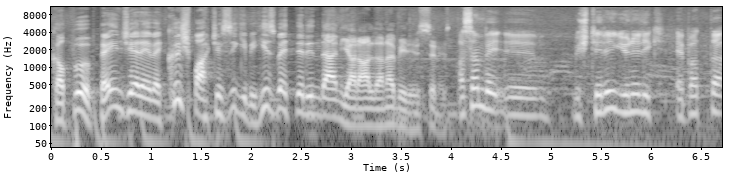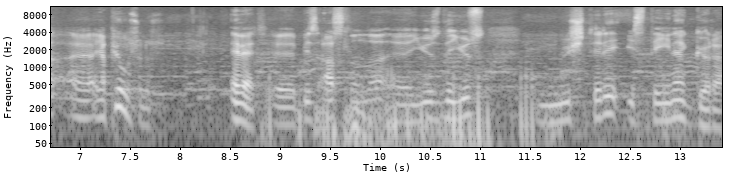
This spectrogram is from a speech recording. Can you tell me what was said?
kapı, pencere ve kış bahçesi gibi hizmetlerinden yararlanabilirsiniz. Hasan Bey, e, müşteriye yönelik ebatta e, yapıyor musunuz? Evet, e, biz aslında e, %100 müşteri isteğine göre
